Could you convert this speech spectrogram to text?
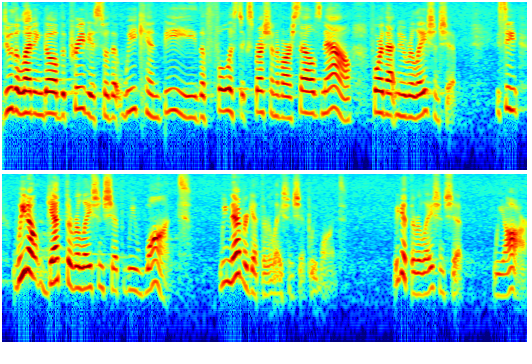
do the letting go of the previous so that we can be the fullest expression of ourselves now for that new relationship. You see, we don't get the relationship we want. We never get the relationship we want. We get the relationship we are.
